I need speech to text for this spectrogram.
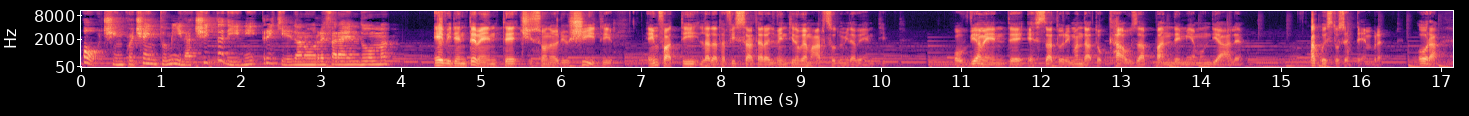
o 500.000 cittadini richiedano un referendum. Evidentemente ci sono riusciti e infatti la data fissata era il 29 marzo 2020. Ovviamente è stato rimandato causa pandemia mondiale a questo settembre. Ora,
